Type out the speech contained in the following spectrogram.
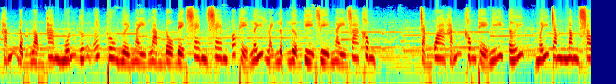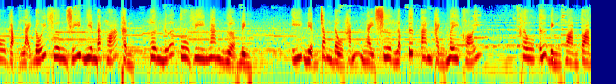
Hắn động lòng tham muốn cưỡng ép thu người này làm đồ để xem xem có thể lấy lại lực lượng kỳ dị này ra không. Chẳng qua hắn không thể nghĩ tới, mấy trăm năm sau gặp lại đối phương dĩ nhiên đã hóa thần, hơn nữa tu vi ngang ngửa mình. Ý niệm trong đầu hắn ngày xưa lập tức tan thành mây khói. Khâu Tứ Bình hoàn toàn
